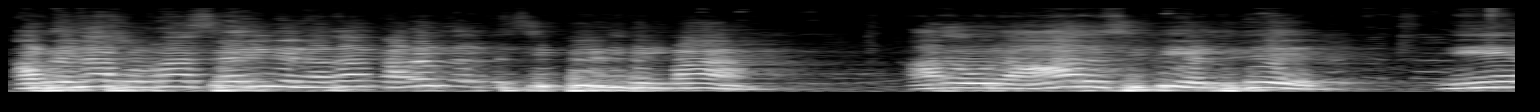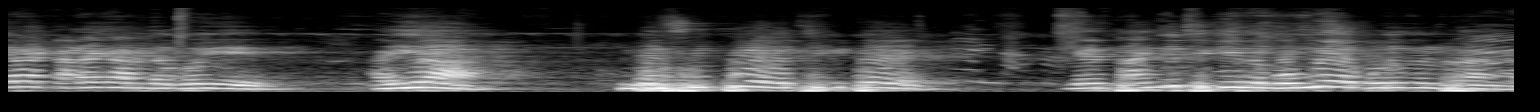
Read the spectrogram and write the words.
அப்படி என்ன சொல்றான்? சரின்னு என்னதான் கடல்ல இருக்க சிப்பி இருக்கு தெரியுமா? அதை ஒரு ஆறு சிப்பி எடுத்துட்டு நேரா கடைக்காரந்த போய் ஐயா இந்த சிப்பியை வச்சுக்கிட்டு என் தங்கச்சிக்கு இந்த பொம்மையை கொடுங்கன்றாங்க.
